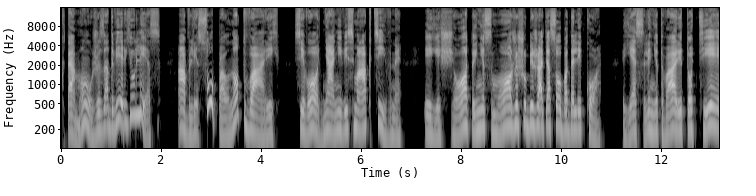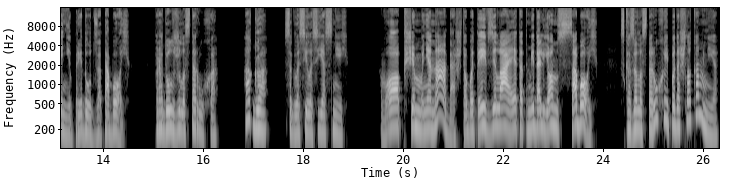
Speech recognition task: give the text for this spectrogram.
к тому же за дверью лес, а в лесу полно тварей. Сегодня они весьма активны. И еще ты не сможешь убежать особо далеко. Если не твари, то тени придут за тобой», — продолжила старуха. «Ага», — согласилась я с ней. «В общем, мне надо, чтобы ты взяла этот медальон с собой», — сказала старуха и подошла ко мне.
